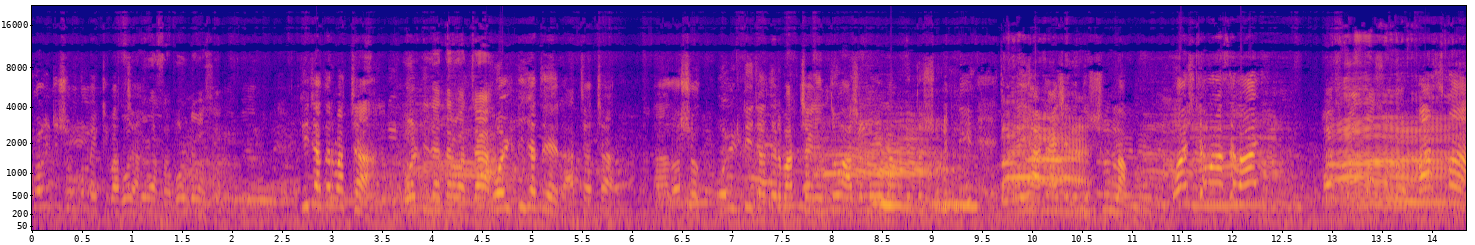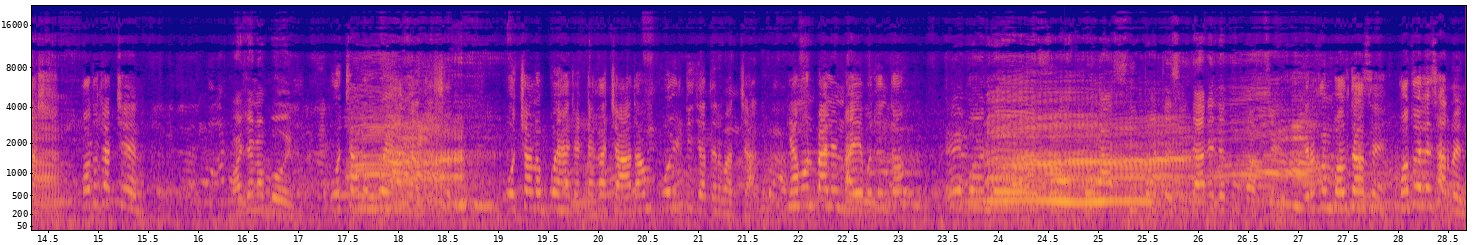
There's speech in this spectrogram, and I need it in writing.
কোয়ালিটি সম্পন্ন একটি বাচ্চা। কি জাতের বাচ্চা? পোল্ট্রি জাতের বাচ্চা। পোল্ট্রি জাতের? আচ্ছা আচ্ছা। দর্শক পোল্ট্রি জাতের বাচ্চা কিন্তু আসলে এই নাম কিন্তু শুনিনি এই হাটে এসে কিন্তু শুনলাম। বয়স কেমন আছে ভাই? পাঁচ মাস। কত চাচ্ছেন? পঁচানব্বই। পঁচানব্বই হাজার পঁচানব্বই হাজার টাকা চা দাম পোল্ট্রি জাতের বাচ্চা। কেমন পাইলেন ভাই এ পর্যন্ত? এরকম বলতে আছে। কত এলে ছাড়বেন?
